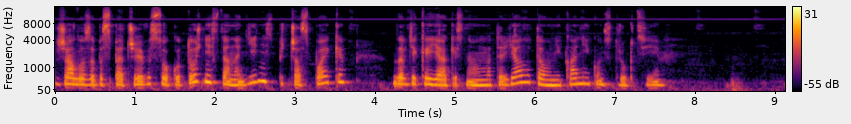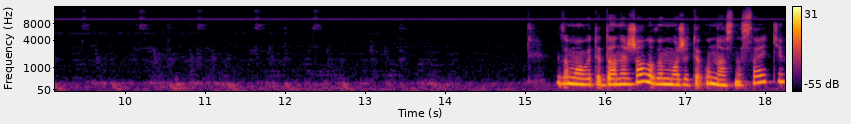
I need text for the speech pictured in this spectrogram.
Жало забезпечує високу точність та надійність під час пайки завдяки якісному матеріалу та унікальній конструкції. Замовити дане жало ви можете у нас на сайті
